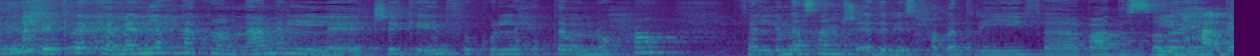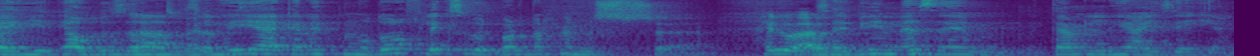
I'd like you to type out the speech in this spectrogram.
هي الفكرة كمان إن إحنا كنا بنعمل check in في كل حتة بنروحها فاللي مثلا مش قادر يصحى بدري فبعد الصلاة. جاي. آه آه، بالظبط بالظبط. فهي كانت الموضوع flexible برضه إحنا مش حلو قوي سايبين الناس زي تعمل اللي هي عايزاه يعني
